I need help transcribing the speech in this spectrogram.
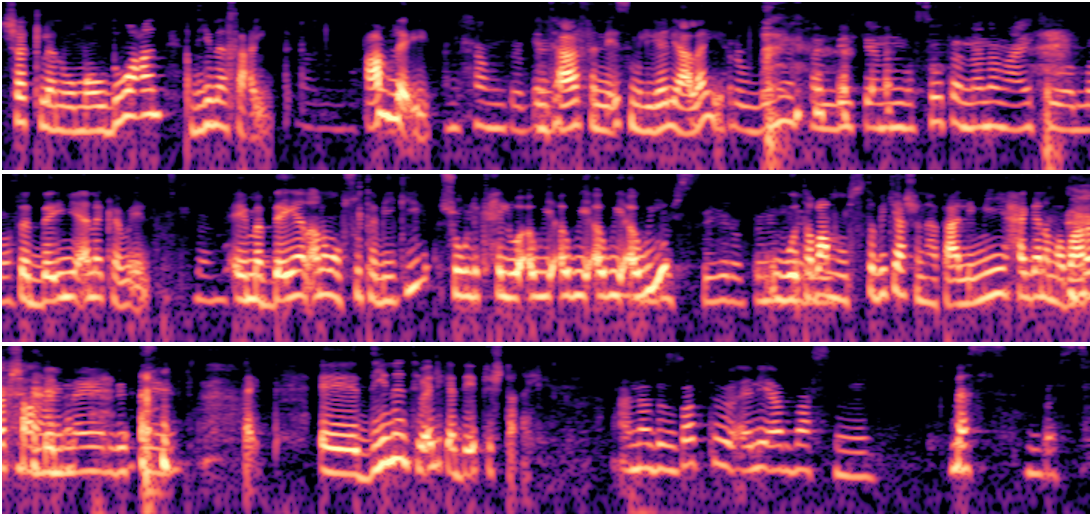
شكلا وموضوعا دينا سعيد. عاملة إيه؟ الحمد لله. أنت عارفة إن اسمك غالي عليا. ربنا يخليكي أنا مبسوطة إن أنا معاكي والله. صدقيني أنا كمان. إيه، مبدئيا أنا مبسوطة بيكي. شغلك حلو قوي قوي قوي قوي ميرسي ربنا وطبعا. مبسوطة بيكي عشان هتعلميني حاجة أنا ما بعرفش أعملها. الاثنين طيب. آه، دينا أنت بقالك قد إيه بتشتغلي؟ أنا بالظبط بقالي أربع سنين. بس. بس.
